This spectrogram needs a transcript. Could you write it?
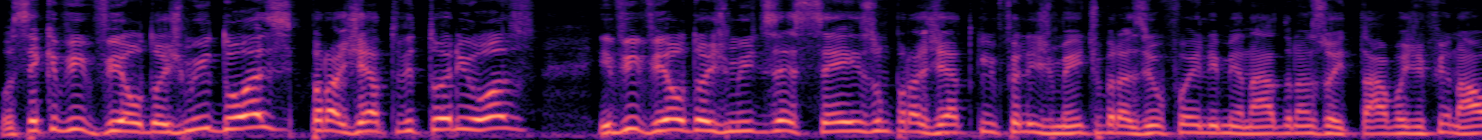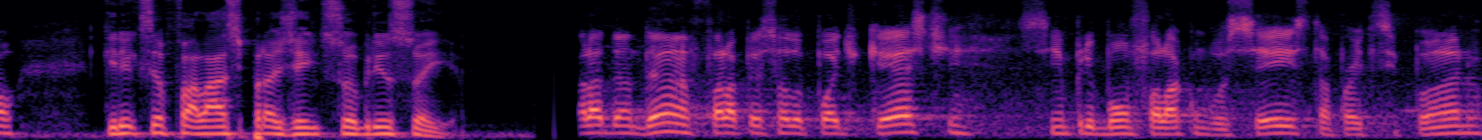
Você que viveu 2012, projeto vitorioso, e viveu 2016, um projeto que infelizmente o Brasil foi eliminado nas oitavas de final. Queria que você falasse para gente sobre isso aí. Fala Dandan, fala pessoal do podcast. Sempre bom falar com vocês, estar tá participando.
